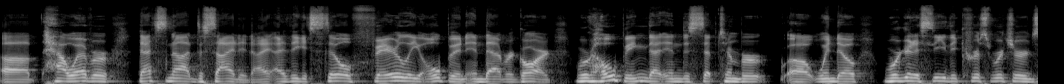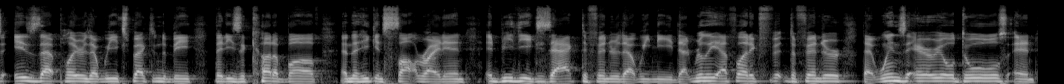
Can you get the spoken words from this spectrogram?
Uh, however, that's not decided. I, I, think it's still fairly open in that regard. We're hoping that in this September uh, window, we're going to see that Chris Richards is that player that we expect him to be, that he's a cut above, and that he can slot right in and be the exact defender that we need. That really athletic defender that wins aerial aerial duels and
